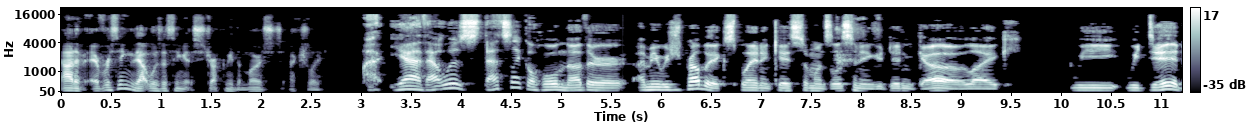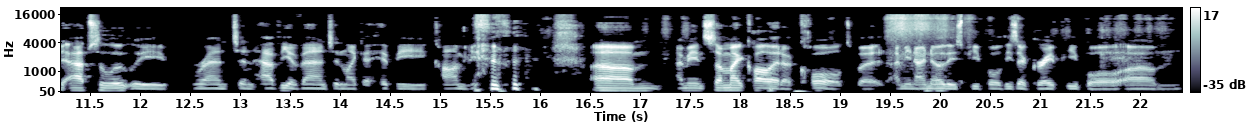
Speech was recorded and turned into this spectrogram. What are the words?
out of everything. That was the thing that struck me the most, actually. Uh, yeah, that was that's like a whole nother. I mean, we should probably explain in case someone's listening who didn't go. Like, we we did absolutely rent and have the event in like a hippie commune. um, I mean, some might call it a cult, but I mean, I know these people. These are great people, um,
